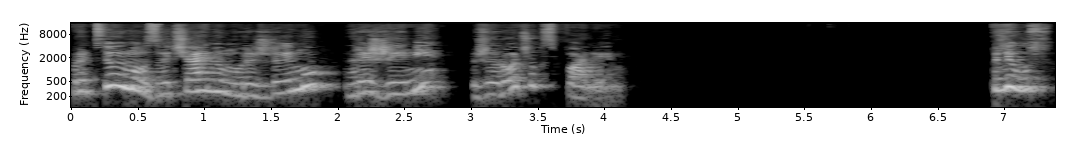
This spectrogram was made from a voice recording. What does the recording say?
Працюємо в звичайному режиму, режимі, жирочок спалюємо. Плюс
